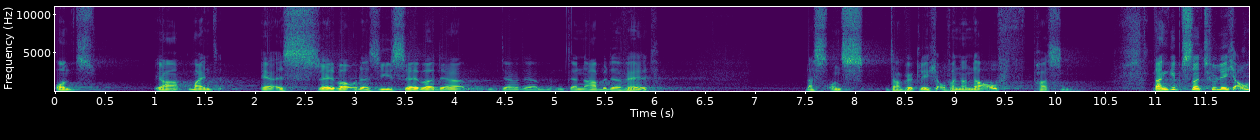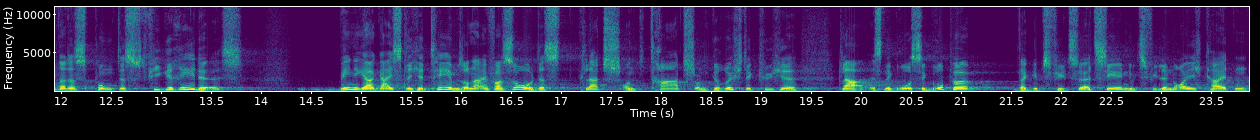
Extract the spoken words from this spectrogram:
und ja, meint, er ist selber oder sie ist selber der, der, der, der Nabel der Welt. Lasst uns da wirklich aufeinander aufpassen. Dann gibt es natürlich auch noch das Punkt, dass viel Gerede ist. Weniger geistliche Themen, sondern einfach so, das Klatsch und Tratsch und Gerüchteküche. Klar, ist eine große Gruppe, da gibt es viel zu erzählen, gibt es viele Neuigkeiten.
